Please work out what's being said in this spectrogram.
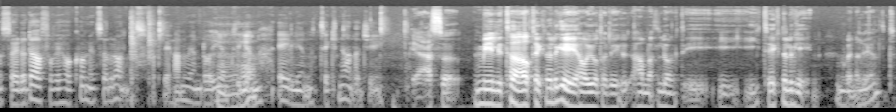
Och så är det därför vi har kommit så långt. För att vi använder egentligen alien technology. Ja, alltså militär teknologi har gjort att vi hamnat långt i, i, i teknologin generellt.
